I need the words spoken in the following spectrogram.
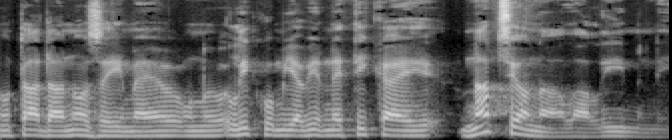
Nu, tādā nozīmē, un likumi jau ir ne tikai nacionālā līmenī.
